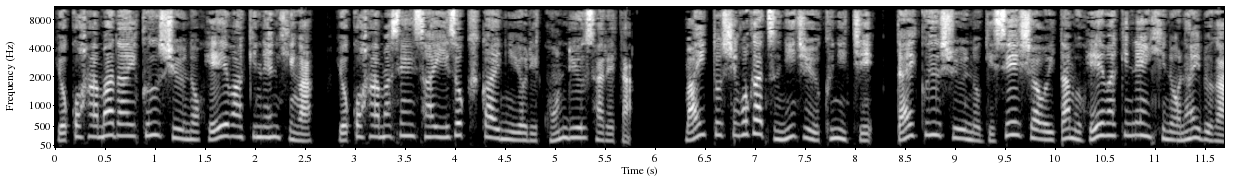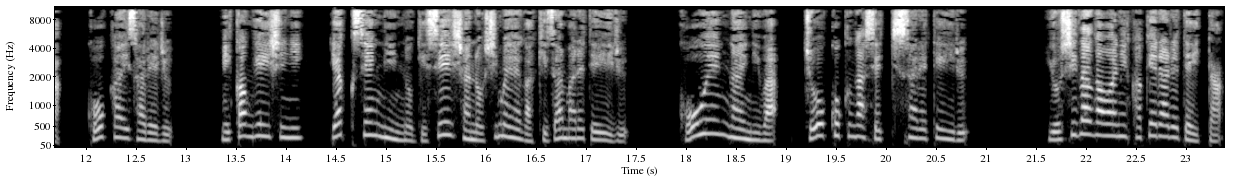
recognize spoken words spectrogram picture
横浜大空襲の平和記念碑が横浜戦災遺族会により建立された。毎年5月29日、大空襲の犠牲者を悼む平和記念碑の内部が公開される。三影石に約千人の犠牲者の氏名が刻まれている。公園内には彫刻が設置されている。吉田川に架けられていた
